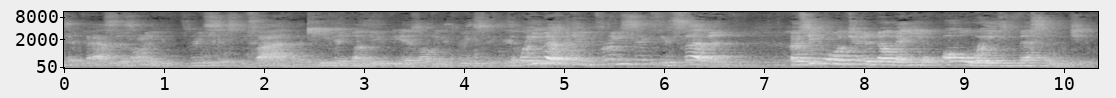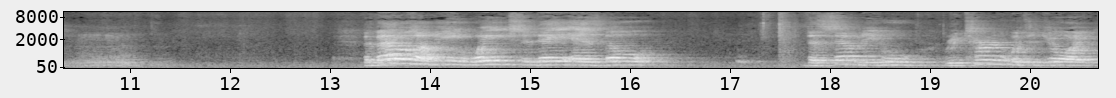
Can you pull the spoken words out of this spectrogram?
said, Pastor, it's only 365. The evening of UP is only 367. Well, he messes with you 367 because he wants you to know that he always messing with you. The battles are being waged today as though the 70 who returned with the joy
